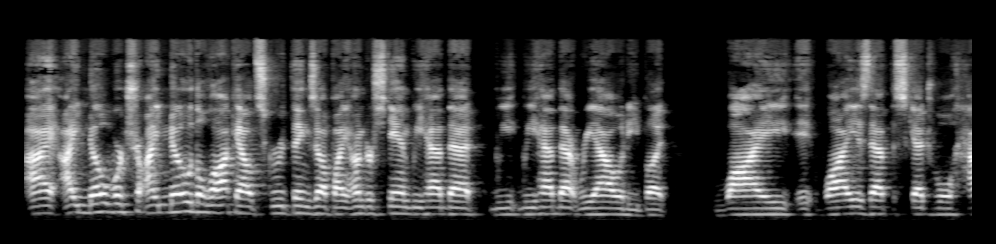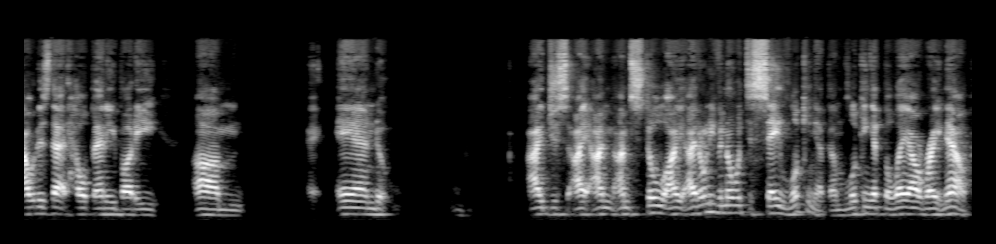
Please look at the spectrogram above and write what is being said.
I I know we're tr- I know the lockout screwed things up. I understand we had that we we had that reality, but why it why is that the schedule? How does that help anybody? Um, and I just I I'm I'm still I, I don't even know what to say looking at them, looking at the layout right now.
